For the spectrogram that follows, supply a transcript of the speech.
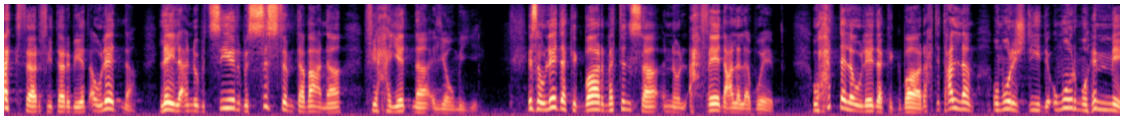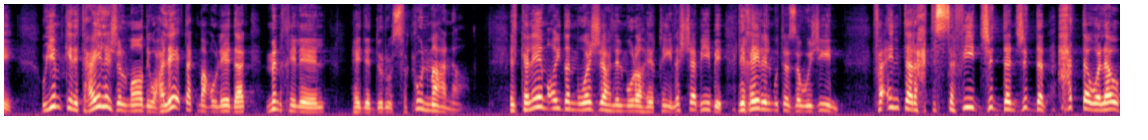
أكثر في تربية أولادنا. ليه؟ لأنه بتصير بالسيستم تبعنا في حياتنا اليومية. إذا أولادك كبار ما تنسى إنه الأحفاد على الأبواب. وحتى لو اولادك كبار رح تتعلم أمور جديدة أمور مهمة. ويمكن تعالج الماضي وعلاقتك مع أولادك من خلال هيدي الدروس. فكون معنا. الكلام أيضا موجه للمراهقين للشبيبة لغير المتزوجين. فأنت رح تستفيد جدا جدا حتى ولو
